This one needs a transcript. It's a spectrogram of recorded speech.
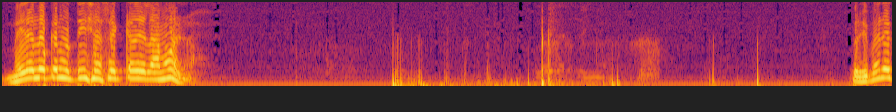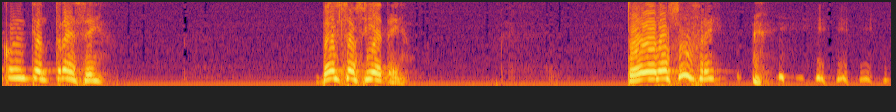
Mira lo que nos dice acerca del amor. Primero Corintios 13, verso 7. Todo lo sufre.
